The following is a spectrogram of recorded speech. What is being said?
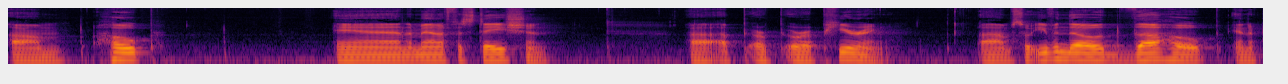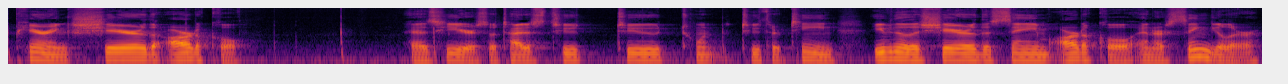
um, hope and a manifestation uh, or, or appearing. Um, so even though the hope and appearing share the article as here, so Titus 2 2, 2 13, even though they share the same article and are singular,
